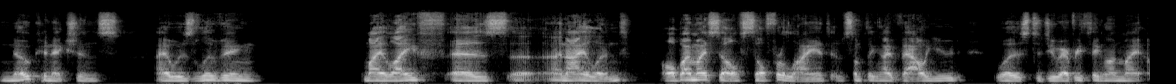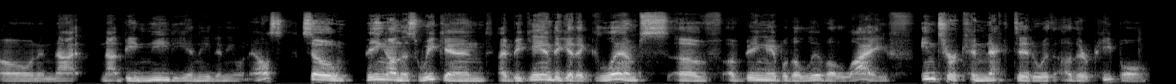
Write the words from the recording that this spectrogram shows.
no connections. I was living my life as uh, an island all by myself, self-reliant. It was something I valued was to do everything on my own and not not be needy and need anyone else. So being on this weekend, I began to get a glimpse of of being able to live a life interconnected with other people,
